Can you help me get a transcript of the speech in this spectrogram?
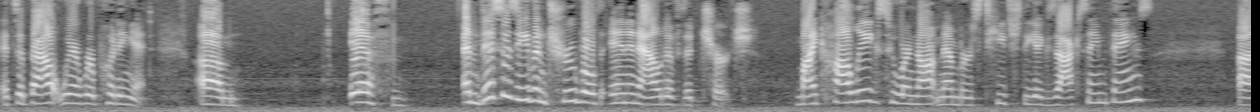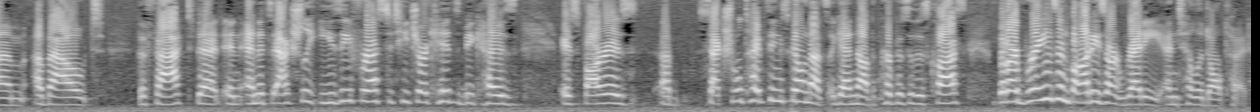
It's about where we're putting it. Um, if, and this is even true both in and out of the church. My colleagues who are not members teach the exact same things um, about the fact that, and, and it's actually easy for us to teach our kids because as far as uh, sexual type things go, and that's again not the purpose of this class, but our brains and bodies aren't ready until adulthood.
